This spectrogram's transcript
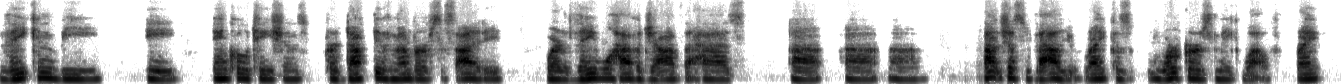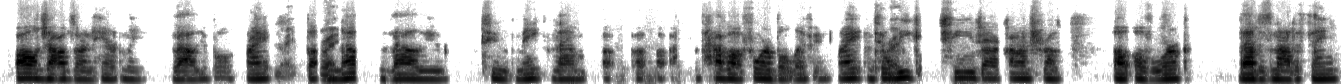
they can be a in quotations productive member of society where they will have a job that has uh, uh, uh, not just value, right? Because workers make wealth, right? All jobs are inherently valuable, right? Right. but Right. enough value to make them uh, uh, uh, have an affordable living, right? Until Right. we can change our construct of, of work, that is not a thing.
